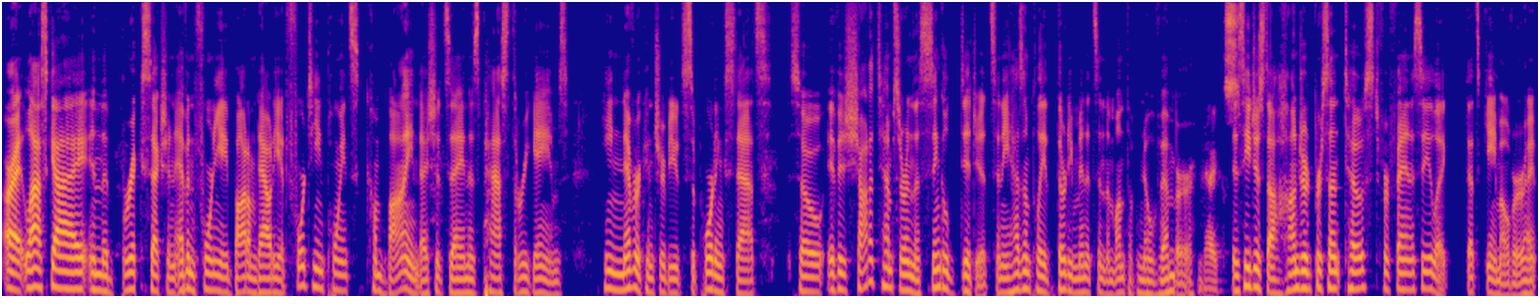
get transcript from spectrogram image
All right, last guy in the brick section, Evan Fournier bottomed out. He had 14 points combined, I should say, in his past 3 games. He never contributes supporting stats so if his shot attempts are in the single digits and he hasn't played 30 minutes in the month of November, Yikes. is he just a 100% toast for fantasy? Like that's game over, right?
